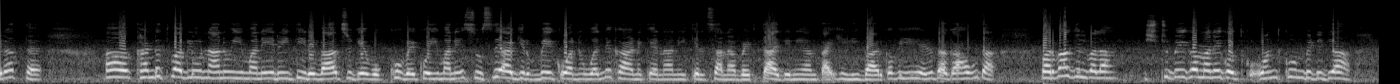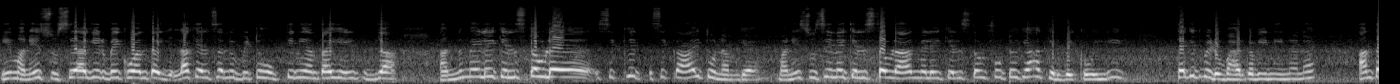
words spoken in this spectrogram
ಇರುತ್ತೆ. ಖಂಡಿತವಾಗ್ಲೂ ನಾನು ಈ ಮನೆ ರೀತಿ ರಿವಾಜಿಗೆ ಒಕ್ಕೋಬೇಕು. ಈ ಮನೆ ಸೊಸೆ ಆಗಿರಬೇಕು ಅನ್ನೋ ಒಂದೇ ಕಾರಣಕ್ಕೆ ನಾನು ಈ ಕೆಲಸನ ಬಿಡ್ತಾ ಇದ್ದೀನಿ ಅಂತ ಹೇಳಿ ಭಾರ್ಗವಿ ಹೇಳಿದಾಗ, ಹೌದಾ? ಪರವಾಗಿಲ್ವಲ್ಲ? ಇಷ್ಟು ಬೇಗ ಮನೆಗೆ ಹೊತ್ಕೊ ಹೊಂದ್ಕೊಂಡ್ಬಿಟ್ಟಿದ್ಯಾ? ಈ ಮನೆ ಸುಸೆ ಆಗಿರಬೇಕು ಅಂತ ಎಲ್ಲ ಕೆಲಸನೂ ಬಿಟ್ಟು ಹೋಗ್ತೀನಿ ಅಂತ ಹೇಳ್ತಿದ್ಯಾ? ಅಂದಮೇಲೆ ಕೆಲಸದವಳೆ ಸಿಕ್ಕ ಸಿಕ್ಕಾಯಿತು ನಮಗೆ. ಮನೆ ಸುಸಿನೇ ಕೆಲಸದವಳು ಆದಮೇಲೆ ಈ ಕೆಲಸದವಳು ಫೋಟೋಗೆ ಹಾಕಿರಬೇಕು ಇಲ್ಲಿ. ತೆಗೆದುಬಿಡು ಭಾರ್ಗವಿ ನೀನೇ ಅಂತ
